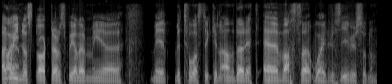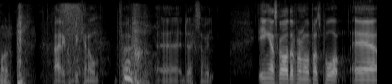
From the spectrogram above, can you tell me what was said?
Han går in och startar och spelar med, med, med två stycken andra rätt äh, vassa wide receivers som de har. Nej, det kommer bli kanon för eh, Jacksonville. Inga skador får de hoppas på. Eh,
